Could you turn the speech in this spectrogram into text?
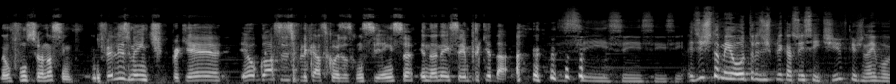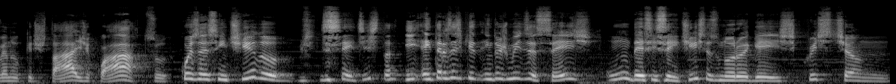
Não funciona assim. Infelizmente, porque eu gosto de explicar as coisas com ciência e não é nem sempre que dá. sim, sim, sim, sim. Existem também outras explicações científicas, né, envolvendo cristais de quartzo, coisa nesse sentido de cientista. E é interessante que em 2016, um desses cientistas, o norueguês Christian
